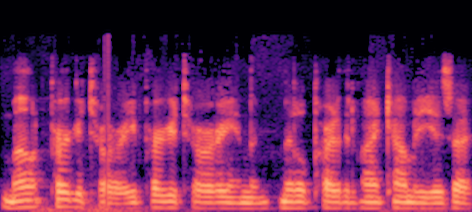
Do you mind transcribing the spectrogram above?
Mount Purgatory, Purgatory in the middle part of the Divine Comedy is a,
